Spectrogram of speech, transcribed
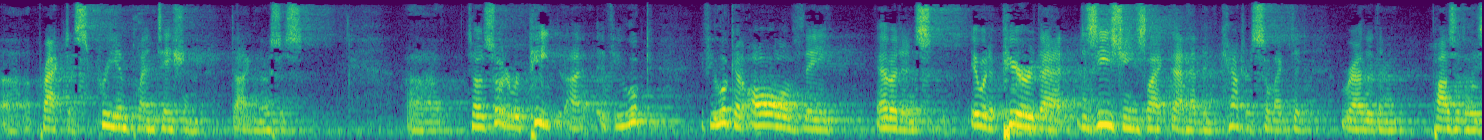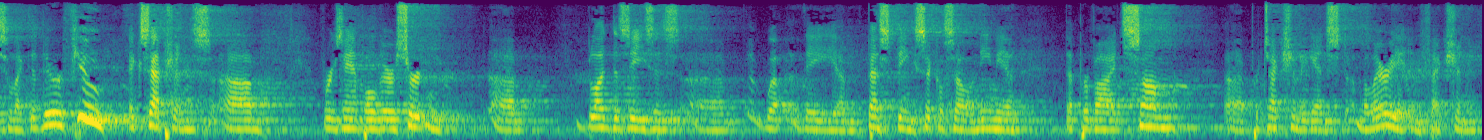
uh, a practice, pre implantation diagnosis. Uh, so, so to repeat, uh, if you look, if you look at all of the evidence, it would appear that disease genes like that have been counter-selected rather than positively selected. There are a few exceptions. Um, for example, there are certain uh, blood diseases, uh, well, the um, best being sickle cell anemia, that provide some uh, protection against malaria infection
